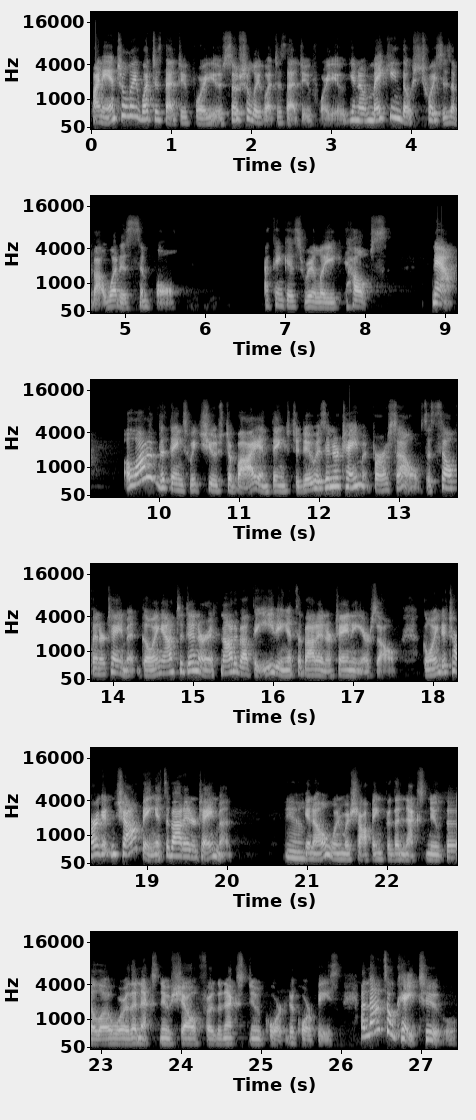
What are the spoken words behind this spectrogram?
financially, what does that do for you? Socially, what does that do for you? You know, making those choices about what is simple, I think is really helps. Now, a lot of the things we choose to buy and things to do is entertainment for ourselves. It's self entertainment. Going out to dinner, it's not about the eating, it's about entertaining yourself. Going to Target and shopping, it's about entertainment. Yeah. You know, when we're shopping for the next new pillow or the next new shelf or the next new decor, decor piece. And that's okay too.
